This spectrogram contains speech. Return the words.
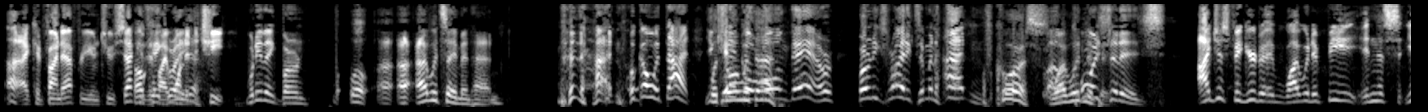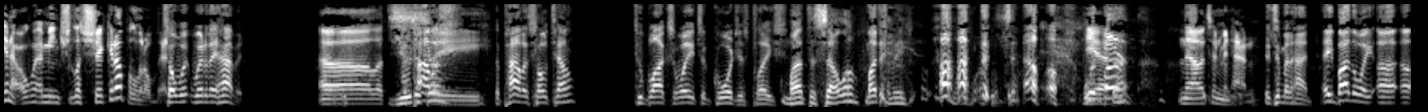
Uh, I could find out for you in two seconds Okay, if I great. wanted Yeah. to cheat. What do you think, Byrne? Well, I, I would say Manhattan. Manhattan. We'll go with that. You What's can't wrong go with wrong there. Bernie's right. It's in Manhattan. Of course. Well, Why of wouldn't course it be? it is. I just figured, uh, why would it be in this? You know, I mean, let's shake it up a little bit. So wh- where do they have it? Uh, let's Palace, see. the Palace Hotel. Two blocks away, it's a gorgeous place. Monticello. Monte- I mean, Monticello. Yeah. Woodburn? No, it's in Manhattan. It's in Manhattan. Hey, by the way, uh, uh,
